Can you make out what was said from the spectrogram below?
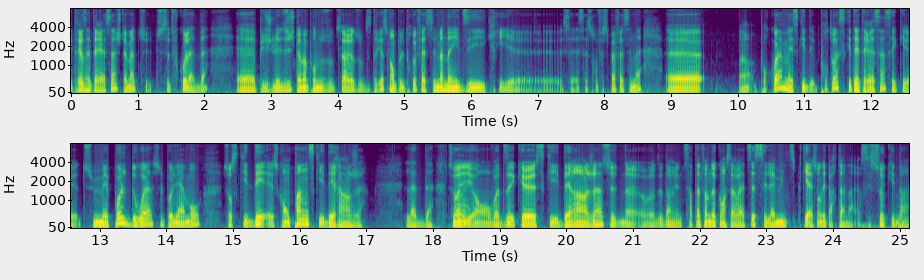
est très intéressant. Justement, tu, tu cites Foucault là-dedans. Puis je le dis justement pour nos auditeurs et auditrices, qu'on peut le trouver facilement dans écrits. euh, ça, ça se trouve super facilement. Pourquoi? Mais ce qui est- pour toi, ce qui est intéressant, c'est que tu mets pas le doigt sur le polyamour, sur dé- ce qu'on pense qui est dérangeant là-dedans. Souvent, Ouais. on va dire que ce qui est dérangeant, on va dire dans une certaine forme de conservatisme, c'est la multiplication des partenaires. C'est ça qui est dans... Ouais.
